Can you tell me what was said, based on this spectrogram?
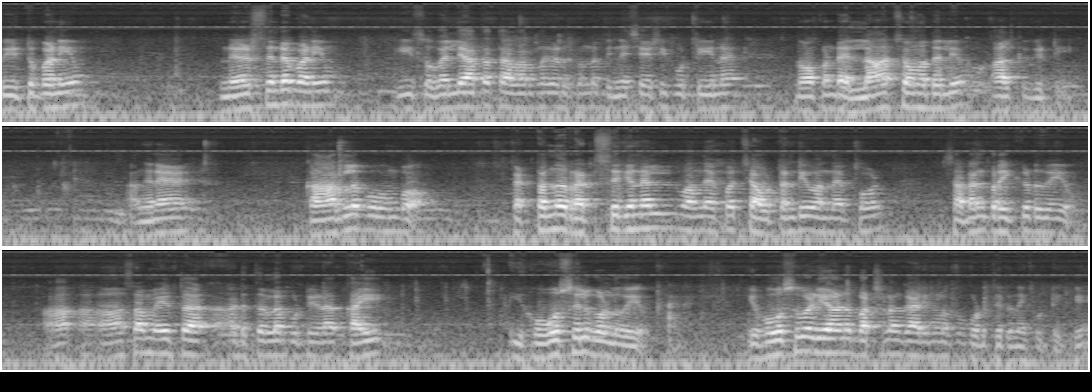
വീട്ടുപണിയും നേഴ്സിന്റെ പണിയും ഈ സുഖമില്ലാത്ത തളർന്നു കിടക്കുന്ന ഭിന്നശേഷി കുട്ടീനെ നോക്കേണ്ട എല്ലാ ചുമതലയും ആൾക്ക് കിട്ടി. അങ്ങനെ കാറിൽ പോകുമ്പോൾ പെട്ടെന്ന് റെഡ് സിഗ്നൽ വന്നപ്പോൾ ചവിട്ടണ്ടി വന്നപ്പോൾ സഡൻ ബ്രേക്ക് ഇടുകയും ആ- ആ സമയത്ത് അടുത്തുള്ള കുട്ടിയുടെ കൈ ഈ ഹോസിൽ കൊള്ളുകയും ഈ ഹോസ് വഴിയാണ് ഭക്ഷണം കാര്യങ്ങളൊക്കെ കൊടുത്തിരുന്നത് ഈ കുട്ടിക്ക്.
